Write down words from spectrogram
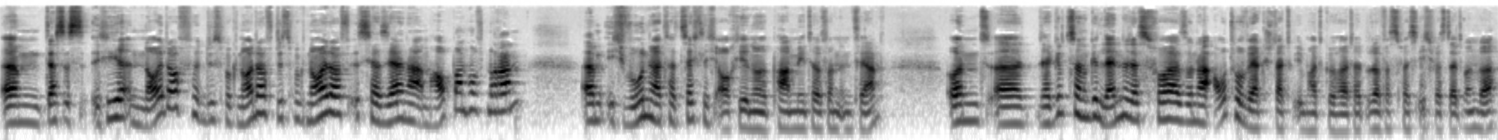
Ähm, das ist hier in Neudorf, Duisburg-Neudorf. Duisburg-Neudorf ist ja sehr nah am Hauptbahnhof dran. Ähm, ich wohne ja tatsächlich auch hier nur ein paar Meter von entfernt. Und äh, da gibt es so ein Gelände, das vorher so eine Autowerkstatt eben hat gehört hat, oder was weiß ich, was da drin war.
